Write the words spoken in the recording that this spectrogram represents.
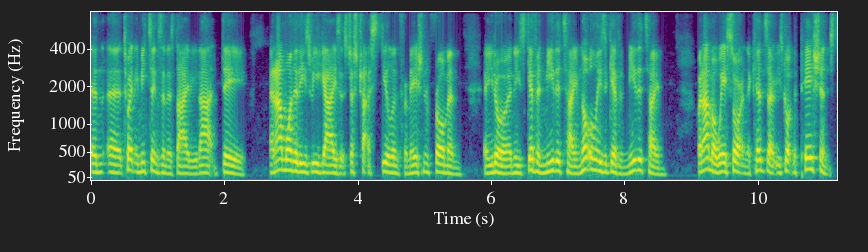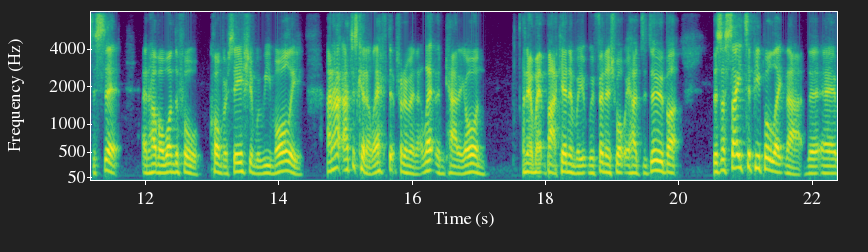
in uh, 20 meetings in his diary that day. And i'm one of these wee guys that's just trying to steal information from him. And, you know and he's given me the time. Not only is he giving me the time when i'm away sorting the kids out he's got the patience to sit and have a wonderful conversation with wee molly. And i, I just kind of left it for a minute let them carry on. And then went back in and we, we finished what we had to do. But there's a side to people like that that uh,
